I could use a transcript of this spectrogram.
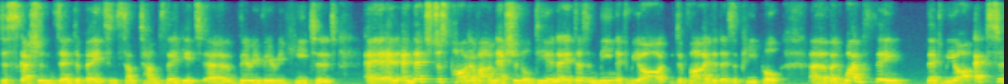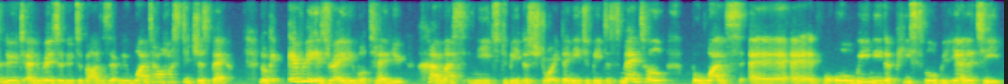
discussions and debates, and sometimes they get uh, very, very heated. And, and, that's just part of our national DNA. It doesn't mean that we are divided as a people. Uh, but one thing that we are absolute and resolute about is that we want our hostages back. Look, every Israeli will tell you Hamas needs to be destroyed. They need to be dismantled for once uh, and for all. We need a peaceful reality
